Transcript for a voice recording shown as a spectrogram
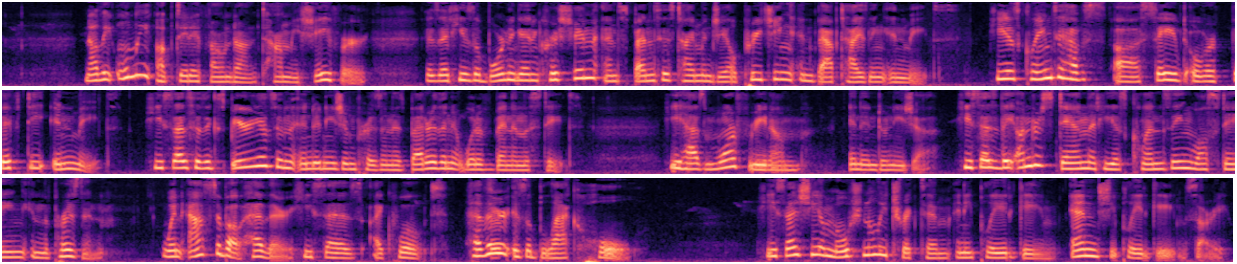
Now, the only update I found on Tommy Schaefer is that he's a born again Christian and spends his time in jail preaching and baptizing inmates. He is claimed to have uh, saved over 50 inmates. He says his experience in the Indonesian prison is better than it would have been in the States. He has more freedom in Indonesia. He says they understand that he is cleansing while staying in the prison. When asked about Heather, he says, I quote, Heather is a black hole. He says she emotionally tricked him and he played game, and she played game, sorry.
